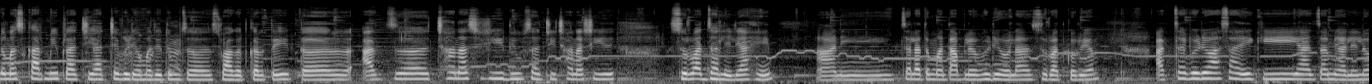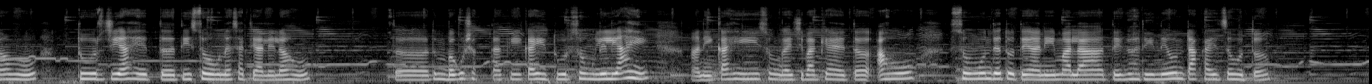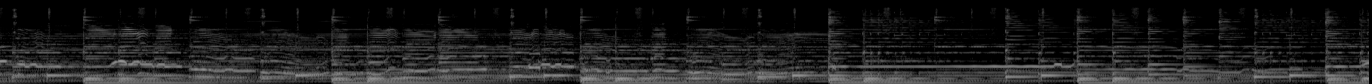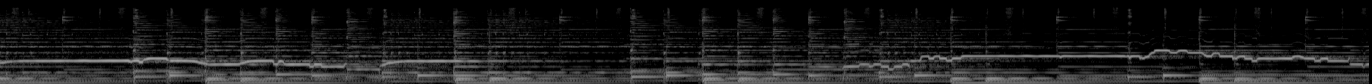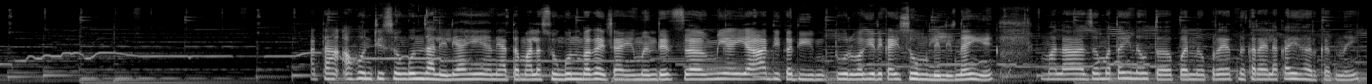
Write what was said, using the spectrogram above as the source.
नमस्कार मी प्राची. आजच्या व्हिडिओमध्ये तुमचं स्वागत करते. तर आज छान अशी दिवसाची छान अशी सुरुवात झालेली आहे. आणि चला तर मग आता आपल्या व्हिडिओला सुरुवात करूया. आजचा व्हिडिओ असा आहे की आज आम्ही आलेलो आहो तूर जी आहे तर ती सोंगण्यासाठी आलेलो आहो. तर तुम्ही बघू शकता की काही तूर सोंगलेली आहे आणि काही सोंगायची बाकी आहे. तर अहो सोंगून देत होते आणि मला ते घरी नेऊन टाकायचं होतं. आता अहोंची सोंगून झालेली आहे आणि आता मला सोंगून बघायचं आहे. म्हणजेच मी या आधी कधी तूर वगैरे काही सोंगलेली नाही आहे मला जमतही नव्हतं पण प्रयत्न करायला काही हरकत नाही.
